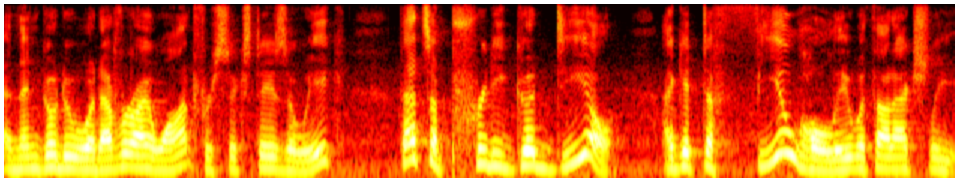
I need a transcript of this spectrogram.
and then go do whatever I want for six days a week, that's a pretty good deal. I get to feel holy without actually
